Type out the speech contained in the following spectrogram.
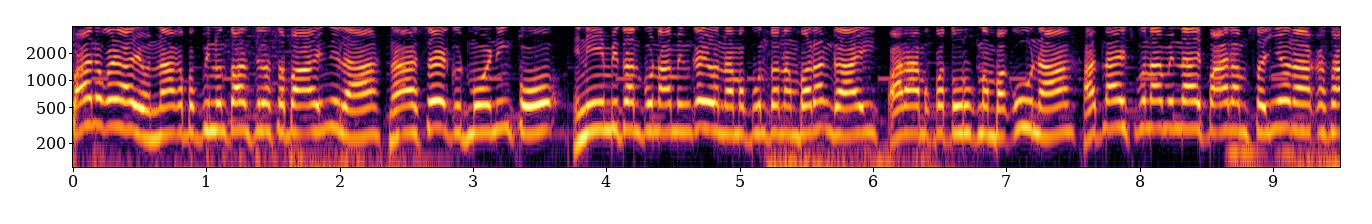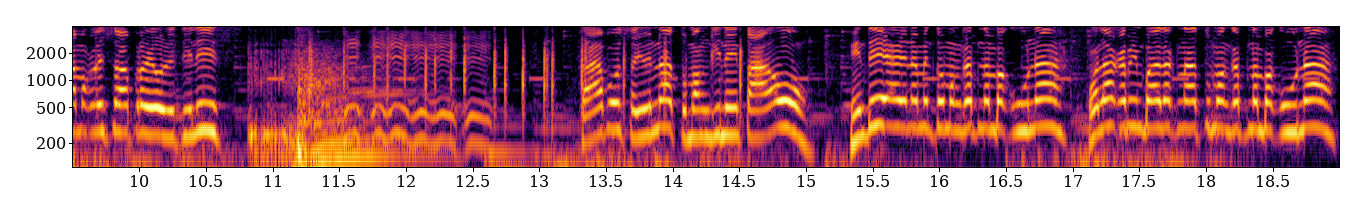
Paano kaya yun? Na kapag pinuntahan sila sa bahay nila, na Sir, good morning po. Iniimbitan po namin kayo na magpunta ng barangay para magpaturok ng bakuna at nais po namin na ipaalam sa inyo na kasama kayo sa priority list. Tapos ayun na, tumanggi na yung tao. Hindi, ayaw namin tumanggap ng bakuna. Wala kaming balak na tumanggap ng bakuna.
